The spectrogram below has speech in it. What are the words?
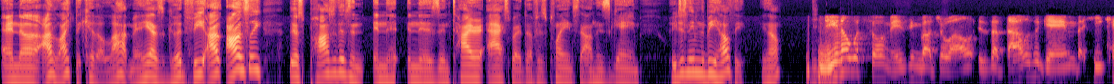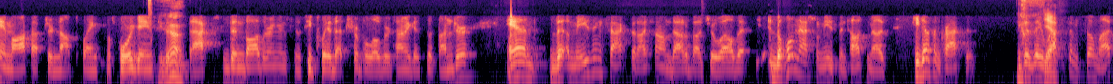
And uh, I like the kid a lot, man. He has good feet. I, honestly, there's positives in, in in his entire aspect of his playing style and his game. He just needs to be healthy, you know. Do you know what's so amazing about Joel is that that was a game that he came off after not playing for four games because Yeah. his back's been bothering him since he played that triple overtime against the Thunder. And the amazing fact that I found out about Joel that the whole national media's been talking about is he doesn't practice because they Yeah. rest him so much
